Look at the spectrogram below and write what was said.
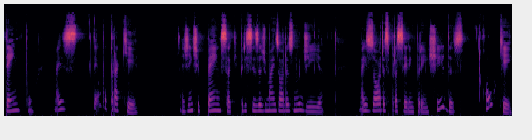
tempo, mas tempo para quê? A gente pensa que precisa de mais horas no dia, mais horas para serem preenchidas? Com o quê?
